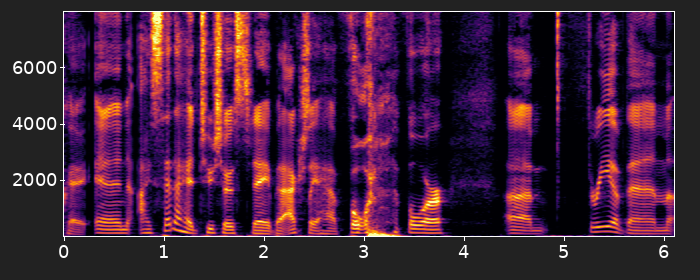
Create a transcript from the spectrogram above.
Okay, and I said I had two shows today, but actually I have four. four. Um, three of them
